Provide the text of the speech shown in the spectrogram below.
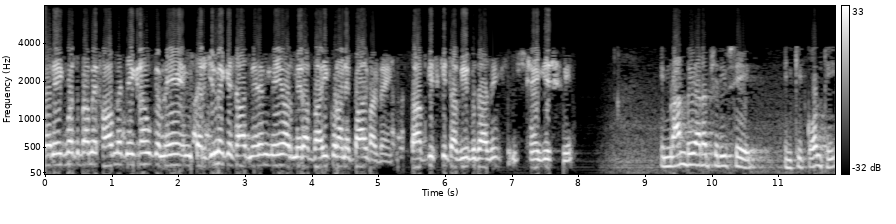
اور ایک مرتبہ میں خواب میں دیکھ رہا ہوں کہ میں ترجمے کے ساتھ میرے میں اور میرا بھائی قرآن پاک پڑھ رہے ہیں۔ تو آپ کس کی تعبیر بتا دیں؟ کس کی؟ عمران بھائی عرب شریف سے ان کی کال تھی۔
